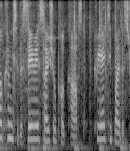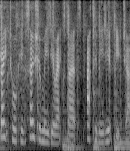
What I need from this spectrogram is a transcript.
Welcome to the Serious Social podcast, created by the straight talking social media experts at Immediate Future.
